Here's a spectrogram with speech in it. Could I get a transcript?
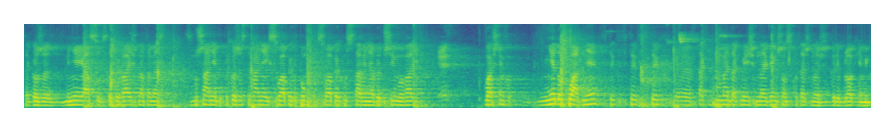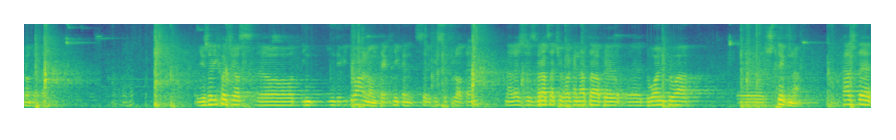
tego, że mniej asów zdobywaliśmy, natomiast zmuszanie, wykorzystywanie ich słabych punktów, słabych ustawień, aby przyjmowali właśnie w, niedokładnie w, tych, w, tych, w, tych, e, w takich momentach mieliśmy największą skuteczność gry blokiem i kontratakiem. Jeżeli chodzi o, o in, indywidualną technikę serwisu flotem, należy zwracać uwagę na to, aby e, dłoń była e, sztywna. Każde,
